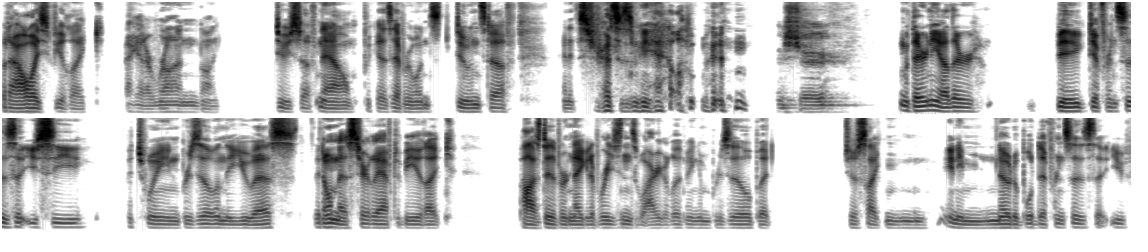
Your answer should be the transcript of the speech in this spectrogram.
but I always feel like I gotta run, like do stuff now because everyone's doing stuff and it stresses me out. For sure. Are there any other big differences that you see between Brazil and the US? They don't necessarily have to be like positive or negative reasons why you're living in Brazil, but just like any notable differences that you've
